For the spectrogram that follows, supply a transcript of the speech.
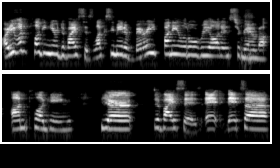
are you unplugging your devices lexi made a very funny little reel on instagram mm-hmm. about unplugging your devices it it's a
